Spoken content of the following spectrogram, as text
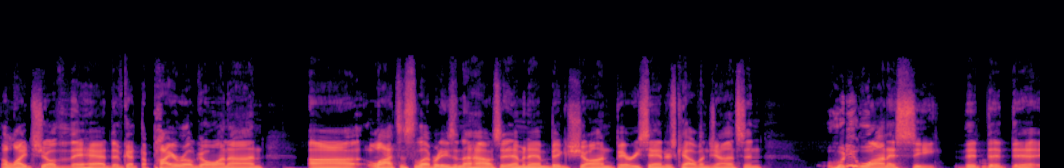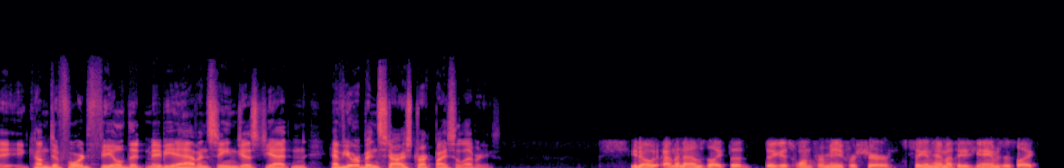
the light show that they had. They've got the pyro going on. Uh, lots of celebrities in the house at Eminem, Big Sean, Barry Sanders, Calvin Johnson. Who do you want to see that that uh, come to Ford Field that maybe you haven't seen just yet? And have you ever been starstruck by celebrities? You know, Eminem's like the biggest one for me for sure. Seeing him at these games is like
